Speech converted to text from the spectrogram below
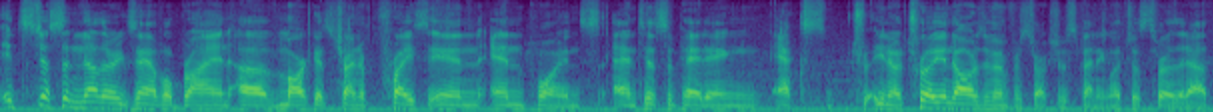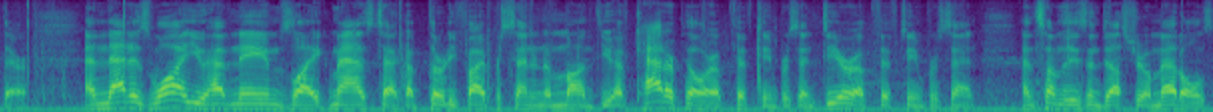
It's just another example, Brian, of markets trying to price in endpoints, anticipating X, you know, trillion dollars of infrastructure spending. Let's just throw that out there. And that is why you have names like MasTec up 35% in a month. You have Caterpillar up 15%, Deere up 15%, and some of these industrial metals.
